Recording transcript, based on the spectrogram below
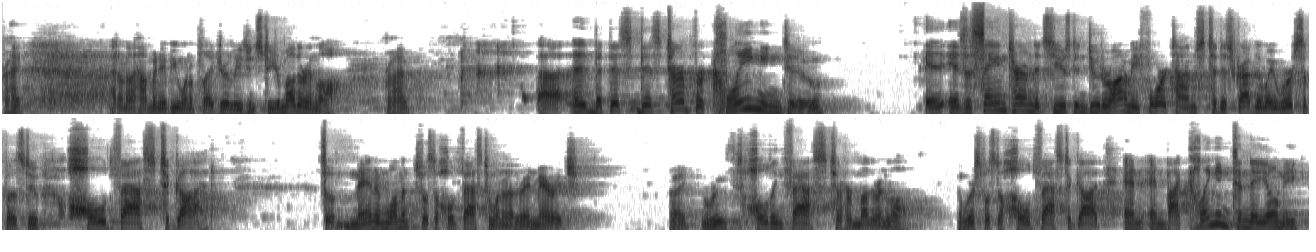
right? I don't know how many of you want to pledge your allegiance to your mother in law, right? Uh, but this, this term for clinging to is, is the same term that's used in Deuteronomy four times to describe the way we're supposed to hold fast to God. So, man and woman supposed to hold fast to one another in marriage. Right? Ruth holding fast to her mother in law. And we're supposed to hold fast to God. And, and by clinging to Naomi,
